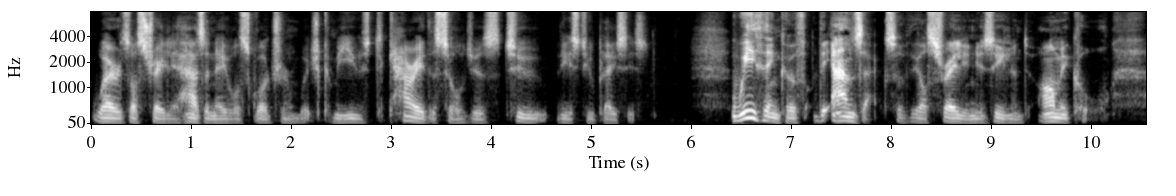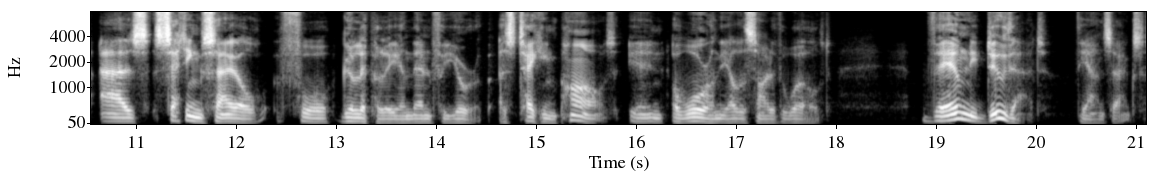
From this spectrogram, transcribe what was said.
whereas Australia has a naval squadron which can be used to carry the soldiers to these two places. We think of the Anzacs of the Australian New Zealand Army Corps as setting sail for Gallipoli and then for Europe, as taking part in a war on the other side of the world. They only do that, the Anzacs,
